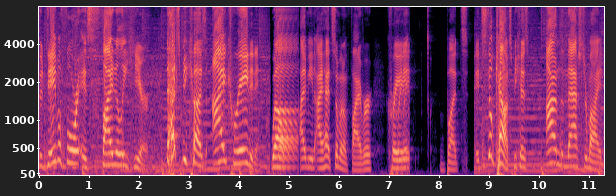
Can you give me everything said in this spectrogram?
the day before is finally here. That's because I created it. Well, I mean, I had someone on Fiverr create it, but it still counts because I'm the mastermind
